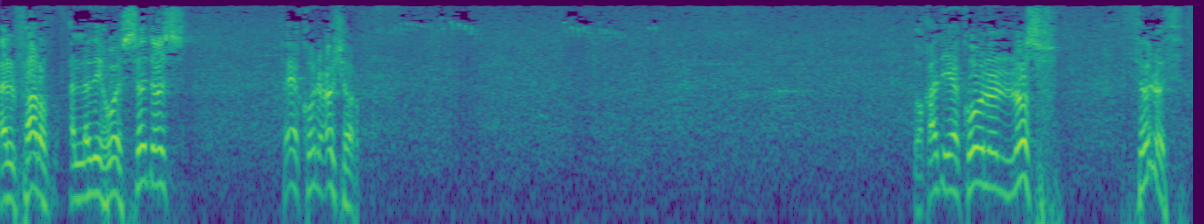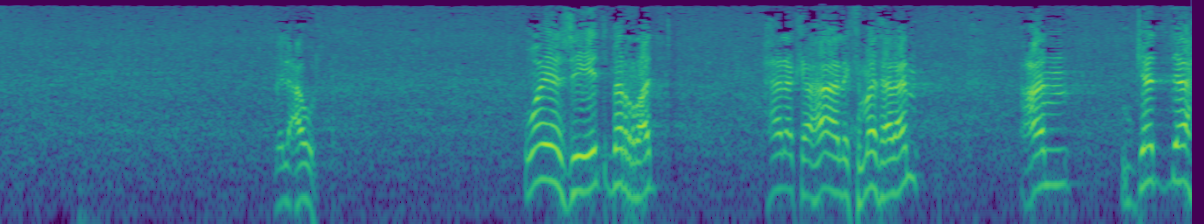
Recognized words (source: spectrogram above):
الفرض الذي هو السدس فيكون عشر. وقد يكون النصف ثلث بالعول ويزيد بالرد. هلك هالك مثلا عن جدة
